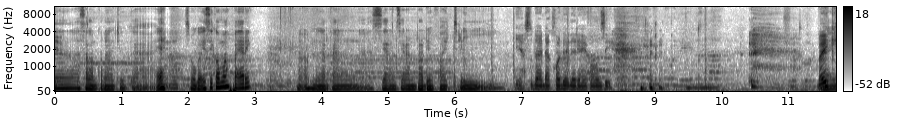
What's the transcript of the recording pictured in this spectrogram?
Iya. Salam kenal juga ya. Semoga istiqomah Pak Erik. Heeh, mendengarkan siaran-siaran Radio Fajri. Ya sudah ada kode dari Fauzi. Baik,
